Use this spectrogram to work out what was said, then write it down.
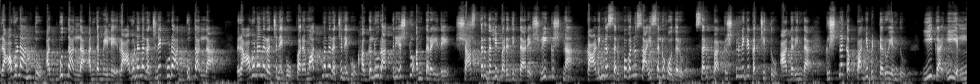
ರಾವಣ ಅಂತೂ ಅದ್ಭುತ ಅಲ್ಲ, ಅಂದ ಮೇಲೆ ರಾವಣನ ರಚನೆ ಕೂಡ ಅದ್ಭುತ ಅಲ್ಲ. ರಾವಣನ ರಚನೆಗೂ ಪರಮಾತ್ಮನ ರಚನೆಗೂ ಹಗಲು ರಾತ್ರಿಯಷ್ಟು ಅಂತರ ಇದೆ. ಶಾಸ್ತ್ರದಲ್ಲಿ ಬರೆದಿದ್ದಾರೆ ಶ್ರೀಕೃಷ್ಣ ಕಾಳಿಂಗ ಸರ್ಪವನ್ನು ಸಾಯಿಸಲು ಹೋದರು. ಸರ್ಪ ಕೃಷ್ಣನಿಗೆ ಕಚ್ಚಿತ್ತು. ಆದ್ದರಿಂದ ಕೃಷ್ಣ ಕಪ್ಪಾಗಿ ಬಿಟ್ಟರು ಎಂದು. ಈಗ ಈ ಎಲ್ಲ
